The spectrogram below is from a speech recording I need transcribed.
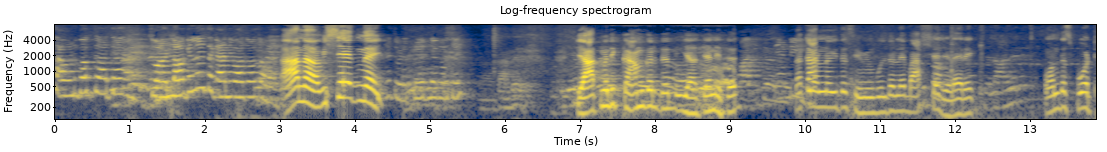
साऊंड बघतो आता? सोंड लागेल नाही तर गाणी वाजवा थोडा हा ना विषयच नाही. थोडे प्रयत्न करतोय हे आतमध्ये काम करतात या त्या नेतात कारण इथं स्विमिंग पूल तर लय बादशाचे डायरेक्ट ऑन द स्पॉट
